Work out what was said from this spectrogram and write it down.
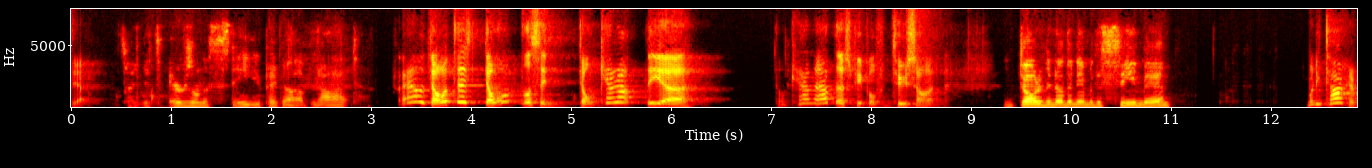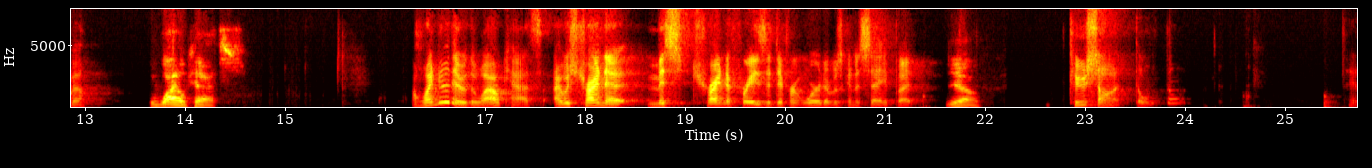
Yeah. It's, like, it's Arizona State you pick up, not. well, don't just don't listen. Don't count out the uh, don't count out those people from Tucson. Don't even know the name of the team, man. What are you talking about? The Wildcats. Oh, I knew they were the Wildcats. I was trying to miss, trying to phrase a different word I was going to say, but Yeah. Tucson. Don't don't. Hey.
